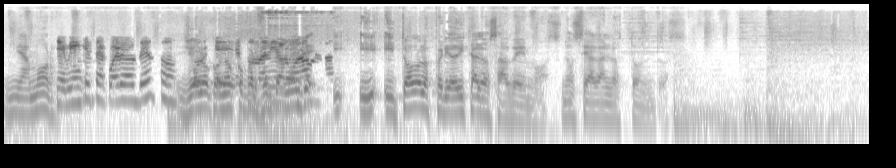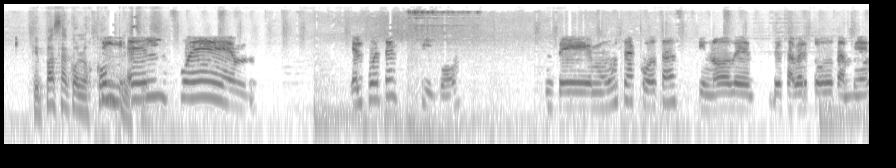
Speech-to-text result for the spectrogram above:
Mi amor. qué bien que te acuerdas de eso. Yo lo conozco lo perfectamente y- y todos los periodistas lo sabemos. No se hagan los tontos. ¿Qué pasa con los Sí, cómplices? él fue, él fue testigo de muchas cosas, sino de, de saber todo también.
